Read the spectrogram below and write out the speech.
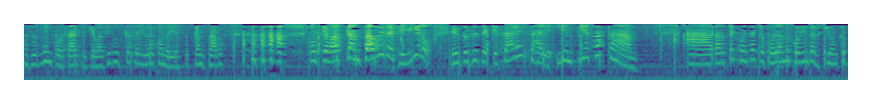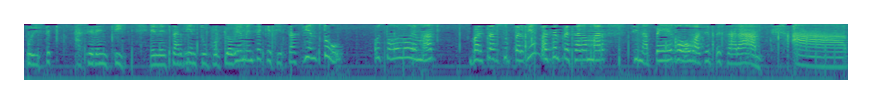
Eso es lo importante, que vas y buscas ayuda cuando ya estás cansado. Porque vas cansado y decidido. Entonces, de que sale, sale. Y empiezas a, a darte cuenta que fue la mejor inversión que pudiste hacer en ti, en estar bien tú. Porque obviamente que si estás bien tú, pues todo lo demás va a estar súper bien. Vas a empezar a amar sin apego, vas a empezar a, a,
